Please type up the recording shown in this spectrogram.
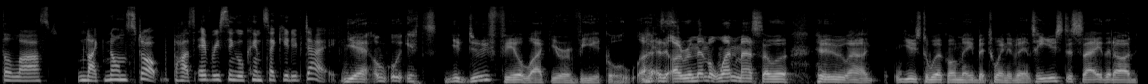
the last like non-stop past every single consecutive day. Yeah, oh, it's you do feel like you're a vehicle. Yes. I, I remember one muscler who uh, used to work on me between events. He used to say that I'd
